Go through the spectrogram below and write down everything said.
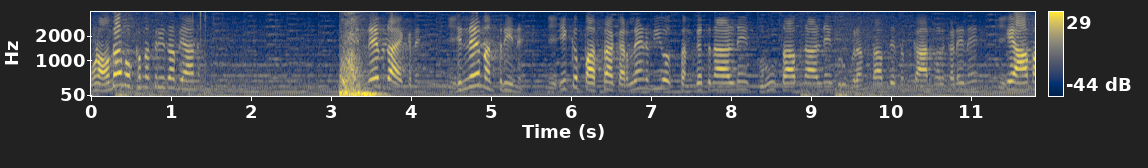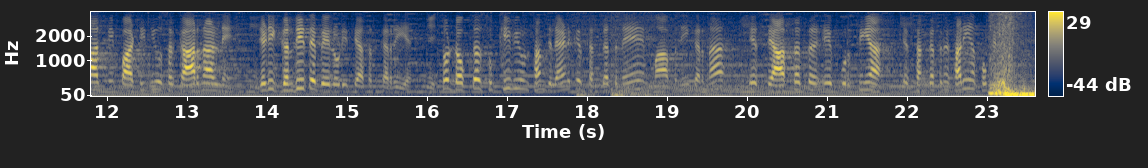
ਹੁਣ ਆਉਂਦਾ ਮੁੱਖ ਮੰਤਰੀ ਦਾ ਬਿਆਨ। ਜਿੰਨੇ ਵਿਧਾਇਕ ਨੇ। ਜਿੰਨੇ ਮੰਤਰੀ ਨੇ। ਇੱਕ ਪਾਸਾ ਕਰ ਲੈਣ ਵੀ ਉਹ ਸੰਗਤ ਨਾਲ ਨੇ ਗੁਰੂ ਸਾਹਿਬ ਨਾਲ ਨੇ ਗੁਰੂ ਗ੍ਰੰਥ ਸਾਹਿਬ ਦੇ ਸਤਕਾਰ ਨਾਲ ਖੜੇ ਨੇ। ਕਿ ਆਮ ਆਦਮੀ ਪਾਰਟੀ ਦੀ ਉਹ ਸਰਕਾਰ ਨਾਲ ਨੇ ਜਿਹੜੀ ਗੰਦੀ ਤੇ ਬੇਲੋੜੀ ਸਿਆਸਤ ਕਰ ਰਹੀ ਹੈ। ਸੋ ਡਾਕਟਰ ਸੁੱਖੀ ਵੀ ਹੁਣ ਸਮਝ ਲੈਣ ਕਿ ਸੰਗਤ ਨੇ ਮਾਫ ਨਹੀਂ ਕਰਨਾ ਇਹ ਸਿਆਸਤ ਇਹ ਕੁਰਸੀਆਂ ਇਹ ਸੰਗਤ ਨੇ ਸਾਰੀਆਂ ਖੋ ਕੇ ਮਾਨ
